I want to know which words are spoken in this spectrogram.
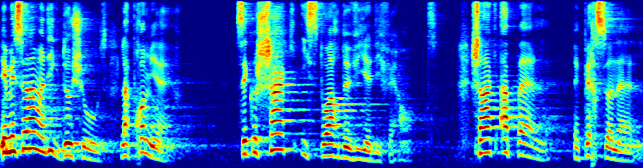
Et mais cela m'indique deux choses. La première, c'est que chaque histoire de vie est différente. Chaque appel est personnel.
